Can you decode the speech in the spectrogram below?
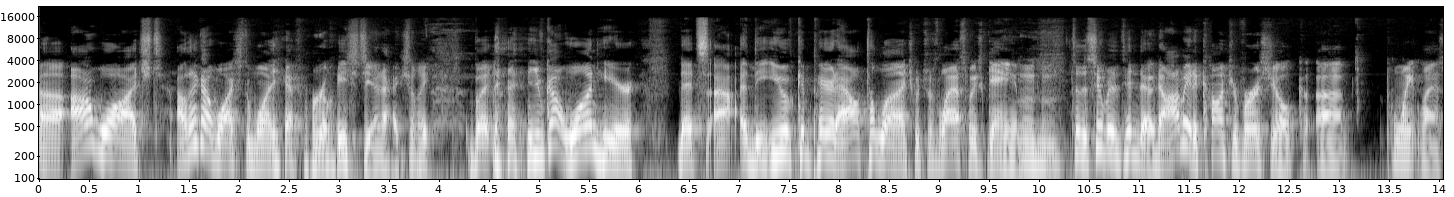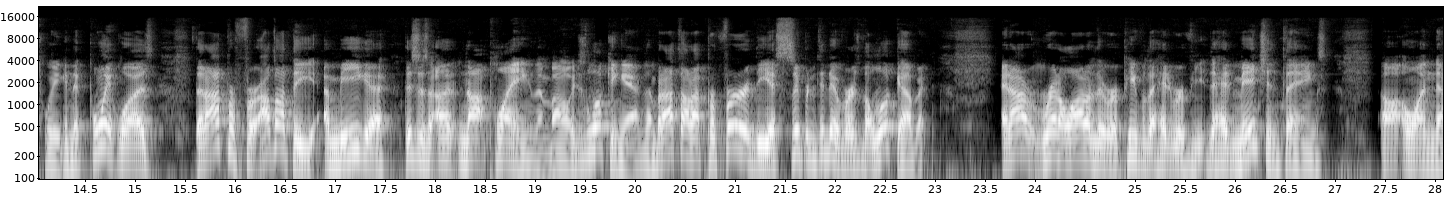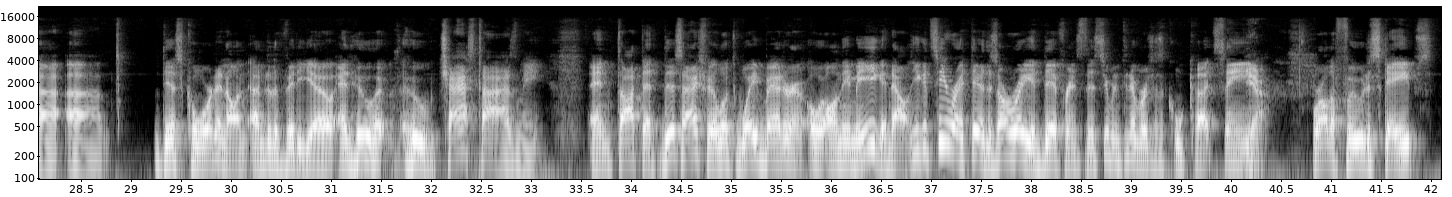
Uh, I watched. I think I watched the one you haven't released yet, actually. But you've got one here that's uh, the, you have compared Out to Lunch, which was last week's game, to the Super Nintendo. Now, I made a controversial uh, point last week, and the point was that I prefer. I thought the Amiga. This is uh, not playing them, by the way, just looking at them. But I thought I preferred the uh, Super Nintendo version, the look of it. And I read a lot of the people that had reviewed that had mentioned things uh, on uh, uh, Discord and on under the video, and who who chastised me and thought that this actually looked way better on the Amiga. Now you can see right there, there's already a difference. The Super Nintendo version has a cool cutscene, Yeah. where all the food escapes,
